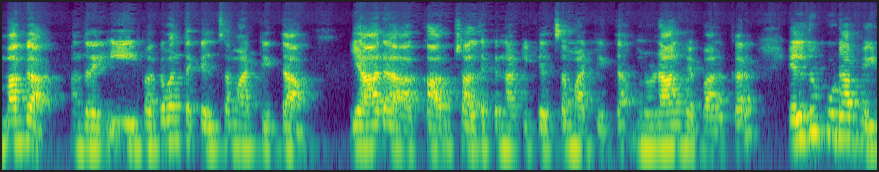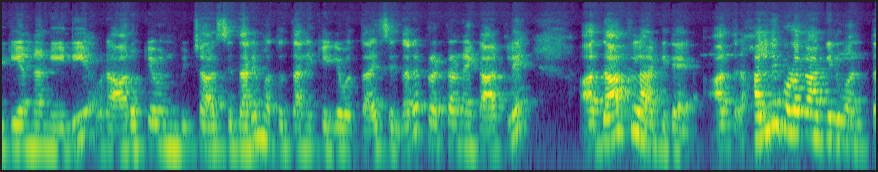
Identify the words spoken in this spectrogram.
ಮಗ ಅಂದ್ರೆ ಈ ಭಗವಂತ ಕೆಲಸ ಮಾಡ್ತಿದ್ದ ಯಾರ ಕಾರು ಚಾಲಕನಾಗಿ ಕೆಲಸ ಮಾಡ್ತಿದ್ದ ಮೃಣಾಲ್ ಹೆಬ್ಬಾಳ್ಕರ್. ಎಲ್ಲರೂ ಕೂಡ ಭೇಟಿಯನ್ನ ನೀಡಿ ಅವರ ಆರೋಗ್ಯವನ್ನು ವಿಚಾರಿಸಿದ್ದಾರೆ ಮತ್ತು ತನಿಖೆಗೆ ಒತ್ತಾಯಿಸಿದ್ದಾರೆ. ಪ್ರಕರಣ ಈಗಾಗಲೇ ಆ, ದಾಖಲಾಗಿದೆ. ಅದ್ರ ಹಲ್ಲೆಗೊಳಗಾಗಿರುವಂತ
